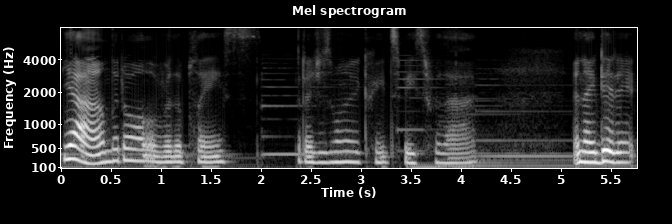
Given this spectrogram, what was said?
yeah, a little all over the place, but I just wanted to create space for that. And I did it.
